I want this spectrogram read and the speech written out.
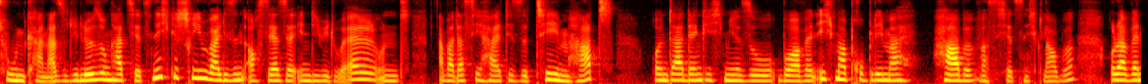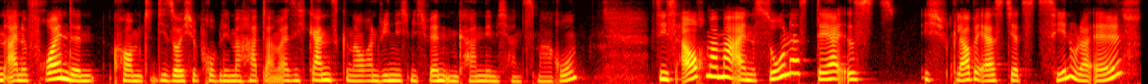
tun kann. Also die Lösung hat sie jetzt nicht geschrieben, weil die sind auch sehr, sehr individuell und aber dass sie halt diese Themen hat. Und da denke ich mir so, boah, wenn ich mal Probleme habe, was ich jetzt nicht glaube, oder wenn eine Freundin kommt, die solche Probleme hat, dann weiß ich ganz genau, an wen ich mich wenden kann, nämlich an Smaro. Sie ist auch Mama eines Sohnes, der ist, ich glaube, er ist jetzt zehn oder elf,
